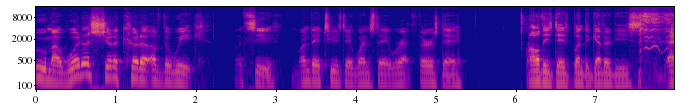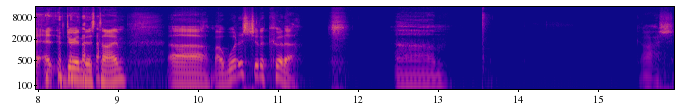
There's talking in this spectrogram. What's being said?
Ooh, my woulda, shoulda, coulda of the week. Let's see. Monday, Tuesday, Wednesday. We're at Thursday. All these days blend together. These at, at- during this time. Uh, my woulda, shoulda, coulda. Um, gosh,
